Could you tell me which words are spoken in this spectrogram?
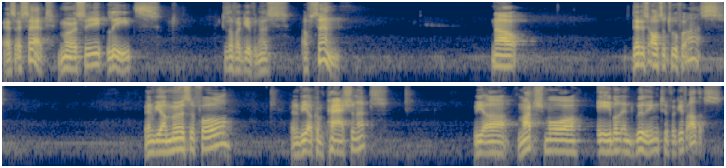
As I said, mercy leads to the forgiveness of sin. Now, that is also true for us. When we are merciful, when we are compassionate, we are much more able and willing to forgive others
